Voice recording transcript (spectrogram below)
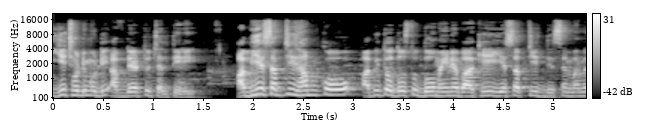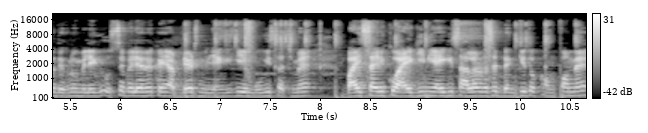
ये छोटी मोटी अपडेट तो चलती रही। अब ये सब चीज़ हमको, अभी तो दोस्तों दो महीने बाकी है, ये सब चीज़ दिसंबर में देखने को मिलेगी। उससे पहले हमें कई अपडेट्स मिल जाएँगे कि ये मूवी सच में 22 तारीख को आएगी, नहीं आएगी सालार वैसे डंकी तो कंफर्म है,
